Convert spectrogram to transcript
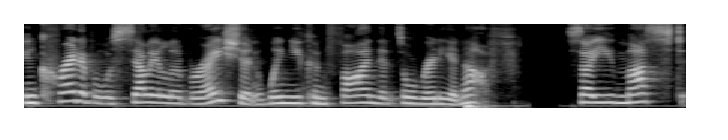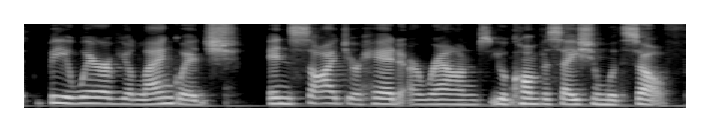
incredible cellular liberation when you can find that it's already enough. So you must be aware of your language inside your head around your conversation with self.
